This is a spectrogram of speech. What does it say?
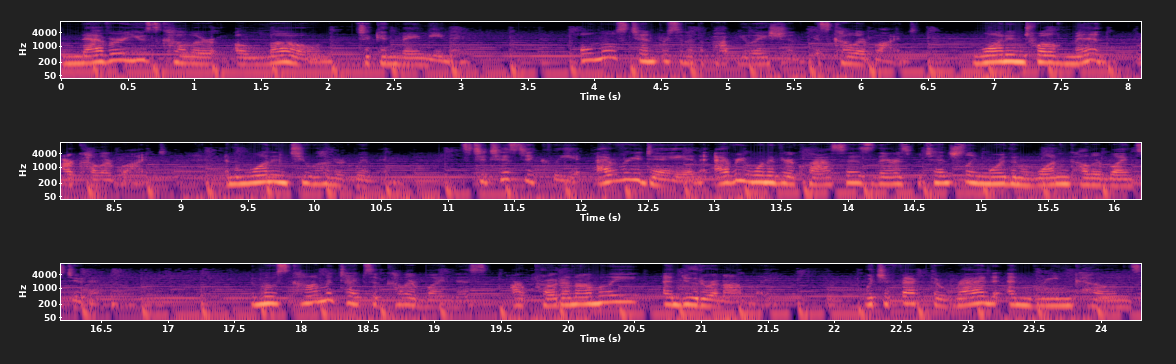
never use color alone to convey meaning. Almost 10% of the population is colorblind. 1 in 12 men are colorblind, and 1 in 200 women. Statistically, every day in every one of your classes, there is potentially more than one colorblind student. The most common types of colorblindness are protanomaly and deuteranomaly, which affect the red and green cones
